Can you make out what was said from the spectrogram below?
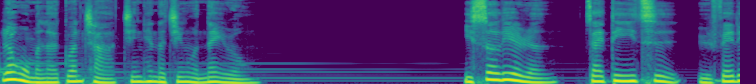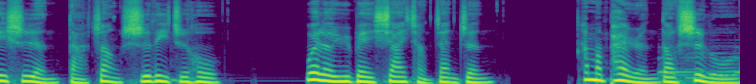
让我们来观察今天的经文内容。以色列人在第一次与非利士人打仗失利之后，为了预备下一场战争，他们派人到示罗，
